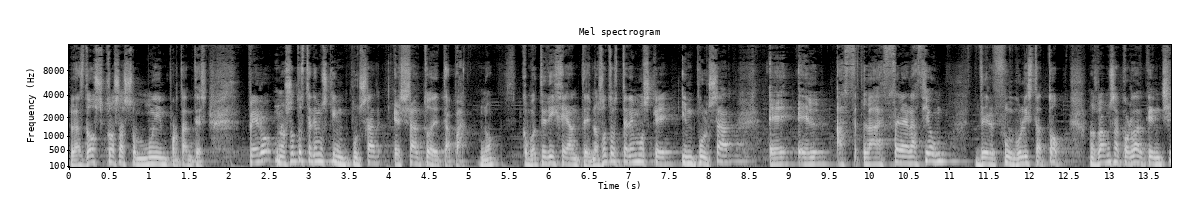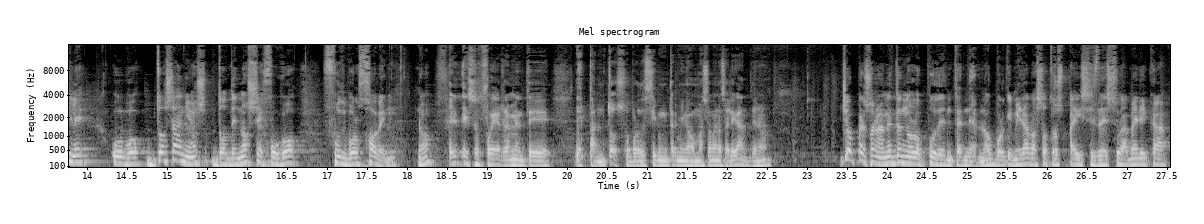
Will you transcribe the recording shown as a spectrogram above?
Las dos cosas son muy importantes. Pero nosotros tenemos que impulsar el salto de etapa, ¿no? Como te dije antes, nosotros tenemos que impulsar eh, la aceleración del futbolista top. Nos vamos a acordar que en Chile hubo dos años donde no se jugó fútbol joven, ¿no? E-, eso fue realmente espantoso, por decir un término más o menos elegante, ¿no? Yo personalmente no lo pude entender, ¿no? Porque mirabas otros países de Sudamérica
